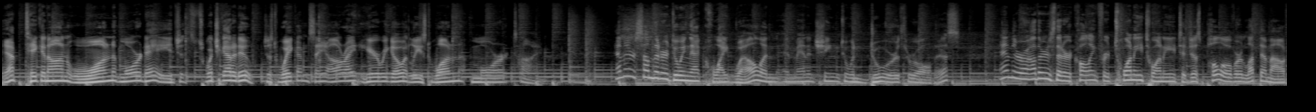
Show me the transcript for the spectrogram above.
Yep, taking on one more day. It's just what you got to do. Just wake up and say, all right, here we go, at least one more time. And there are some that are doing that quite well and, and managing to endure through all this. And there are others that are calling for 2020 to just pull over, let them out,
